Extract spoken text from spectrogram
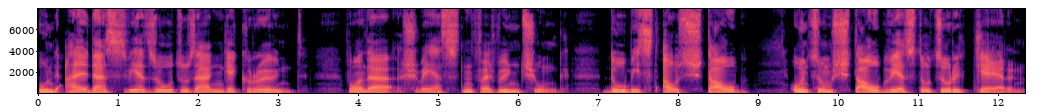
Und all das wird sozusagen gekrönt von der schwersten Verwünschung. Du bist aus Staub und zum Staub wirst du zurückkehren.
